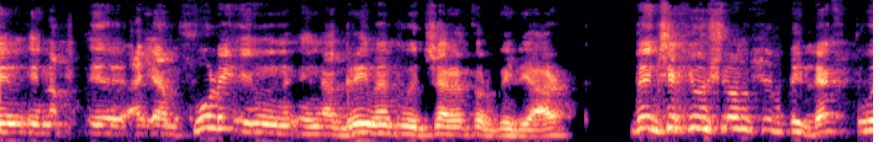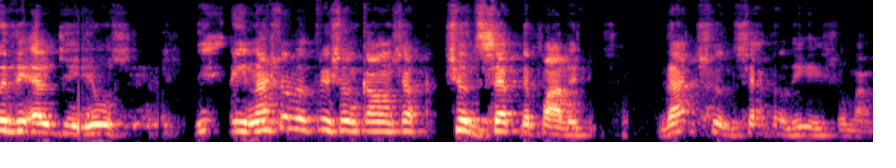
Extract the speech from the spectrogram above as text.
in, in, uh, I am fully in, in agreement with Senator Villar. The execution should be left with the LGUs. The, the National Nutrition Council should set the policies. That should settle the issue, ma'am.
